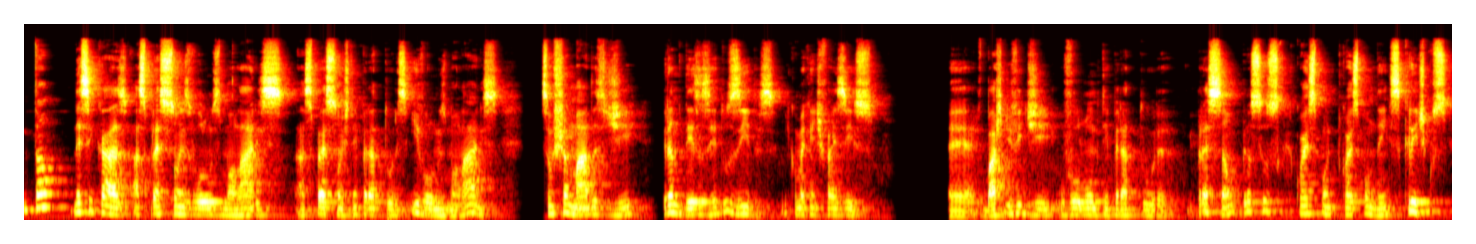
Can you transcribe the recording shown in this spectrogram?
Então, nesse caso, as pressões volumes molares, as pressões, temperaturas e volumes molares são chamadas de grandezas reduzidas. E como é que a gente faz isso? É, basta dividir o volume, temperatura e pressão pelos seus correspondentes críticos.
